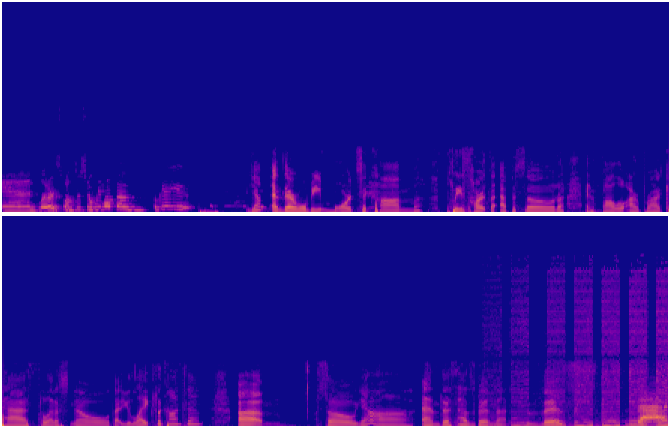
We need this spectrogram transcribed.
and let our sponsors know we love them. Okay? Yep, and there will be more to come. Please heart the episode and follow our broadcast to let us know that you like the content. Um, so yeah, and this has been this that,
